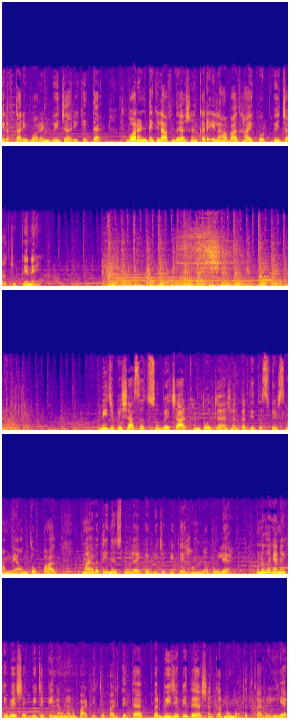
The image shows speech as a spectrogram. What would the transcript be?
ਗ੍ਰਿਫਤਾਰੀ ਵਾਰੰਟ ਵੀ ਜਾਰੀ ਕੀਤਾ ਹੈ। ਵਾਰੰਟ ਦੇ ਖਿਲਾਫ ਦਇਆ ਸ਼ੰਕਰ ਇਲਾਹਾਬਾਦ ਹਾਈ ਕੋਰਟ ਵੀ ਜਾ ਚੁੱਕੇ ਨੇ। ਬੀਜੇਪੀ ਸ਼ਾਸਤ ਸੂਬੇ ਝਾਰਖੰਡ ਤੋਂ ਦਇਆ ਸ਼ੰਕਰ ਦੀ ਤਸਵੀਰ ਸਾਹਮਣੇ ਆਉਣ ਤੋਂ ਬਾਅਦ ਮਾਇਆਵਤੀ ਨੇ ਇਸ ਨੂੰ ਲੈ ਕੇ ਬੀਜੇਪੀ ਤੇ ਹਮਲਾ ਬੋਲਿਆ ਉਹਨਾਂ ਦਾ ਕਹਿਣਾ ਕਿ ਬੇਸ਼ੱਕ ਬੀਜੇਪੀ ਨੇ ਉਹਨਾਂ ਨੂੰ ਪਾਰਟੀ ਤੋਂ ਕੱਢ ਦਿੱਤਾ ਹੈ ਪਰ ਬੀਜੇਪੀ ਦਇਆ ਸ਼ੰਕਰ ਨੂੰ ਮਦਦ ਕਰ ਰਹੀ ਹੈ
